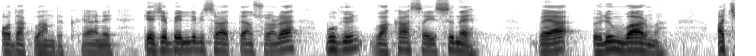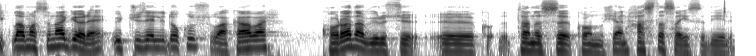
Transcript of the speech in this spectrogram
odaklandık. Yani gece belli bir saatten sonra bugün vaka sayısı ne veya ölüm var mı? Açıklamasına göre 359 vaka var koronavirüsü e, tanısı konmuş. Yani hasta sayısı diyelim.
